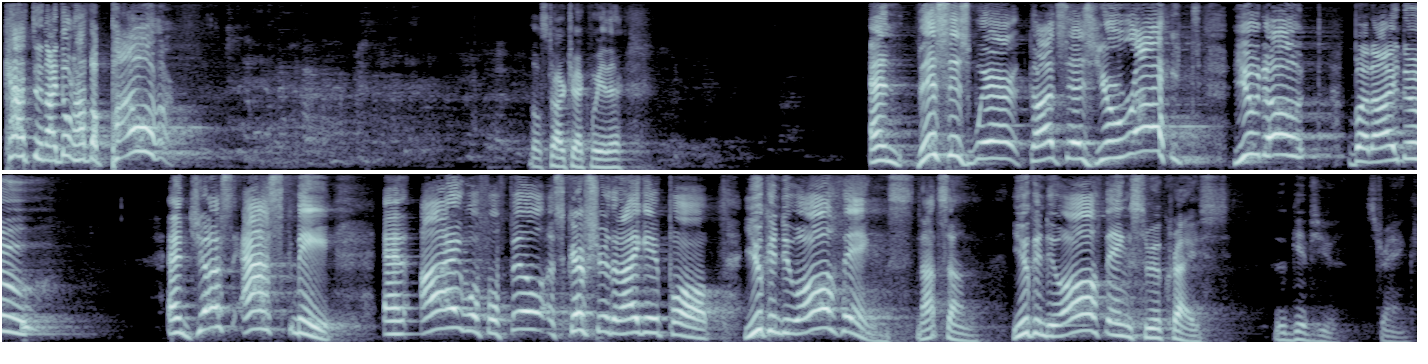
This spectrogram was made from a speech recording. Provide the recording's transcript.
Captain, I don't have the power. little Star Trek for you there. And this is where God says, You're right. You don't, but I do. And just ask me, and I will fulfill a scripture that I gave Paul. You can do all things, not some. You can do all things through Christ who gives you strength.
